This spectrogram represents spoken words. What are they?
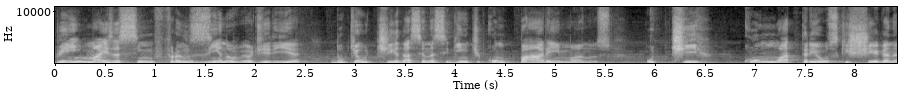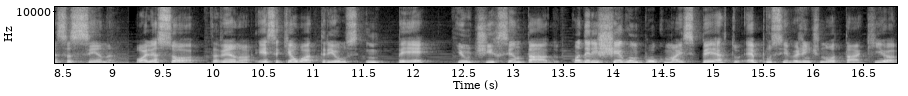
bem mais assim, franzino, eu diria, do que o Tyr da cena seguinte. Comparem, manos, o Tyr com o Atreus que chega nessa cena. Olha só, tá vendo? Esse aqui é o Atreus em pé e o Tyr sentado. Quando ele chega um pouco mais perto, é possível a gente notar aqui, ó,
